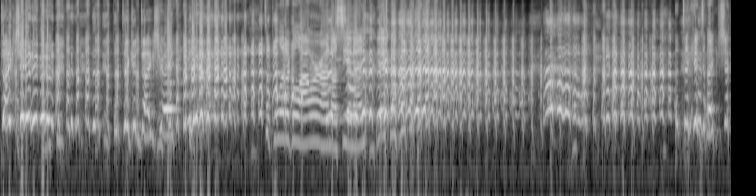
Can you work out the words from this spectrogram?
Dyke Cheney, dude. The, the Dick and Dyke show. It's a political hour on uh, CNN. the Dick and Dyke show.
